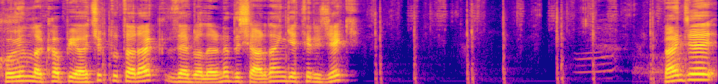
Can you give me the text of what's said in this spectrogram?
Koyunla kapıyı açık tutarak zebralarını dışarıdan getirecek. Bence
